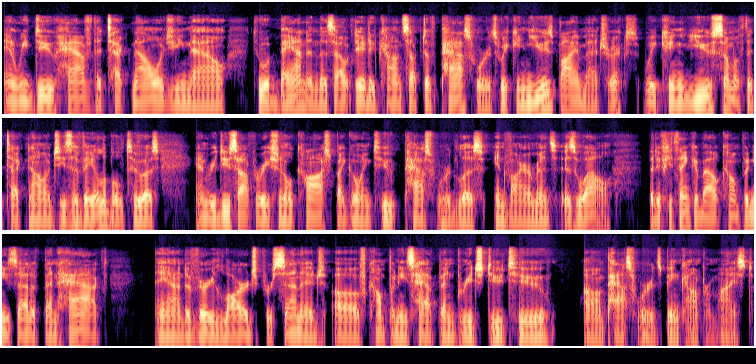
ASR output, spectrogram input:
And we do have the technology now to abandon this outdated concept of passwords. We can use biometrics, we can use some of the technologies available to us and reduce operational costs by going to passwordless environments as well. But if you think about companies that have been hacked, and a very large percentage of companies have been breached due to um, passwords being compromised.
